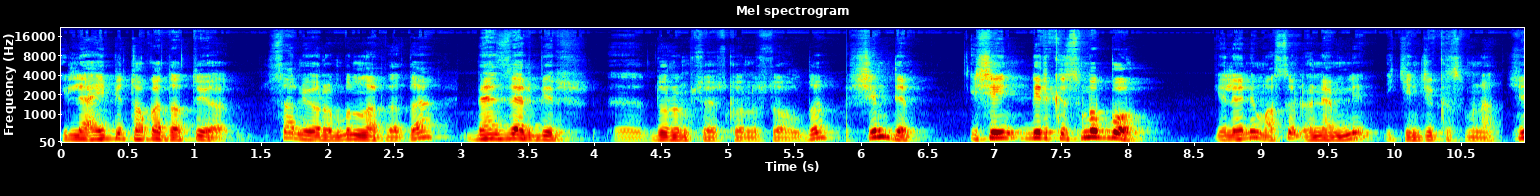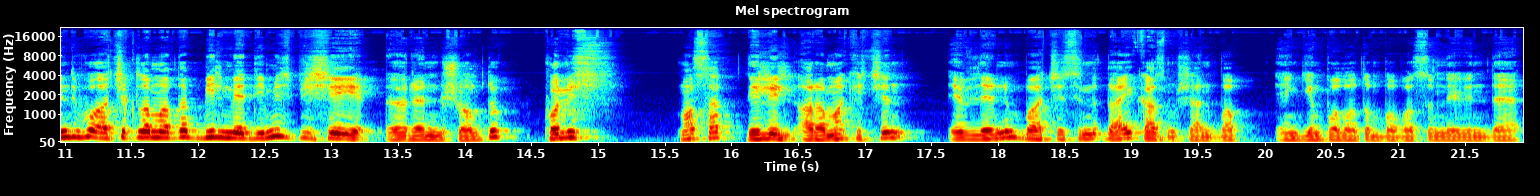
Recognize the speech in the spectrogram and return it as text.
İlahi bir tokat atıyor. Sanıyorum bunlarda da benzer bir e, durum söz konusu oldu. Şimdi işin bir kısmı bu. Gelelim asıl önemli ikinci kısmına. Şimdi bu açıklamada bilmediğimiz bir şeyi öğrenmiş olduk. Polis Masak delil aramak için evlerinin bahçesini dahi kazmış. Yani bab, Engin Polat'ın babasının evinde,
